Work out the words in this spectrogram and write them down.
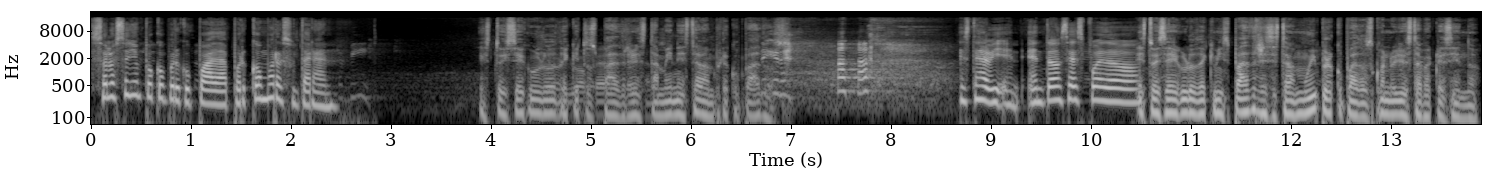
Solo estoy un poco preocupada por cómo resultarán. Estoy seguro de que tus padres también estaban preocupados. Está bien, entonces puedo... Estoy seguro de que mis padres estaban muy preocupados cuando yo estaba creciendo.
